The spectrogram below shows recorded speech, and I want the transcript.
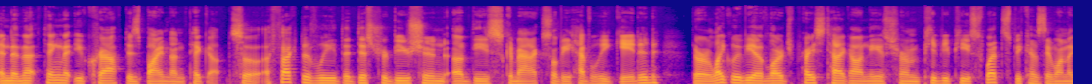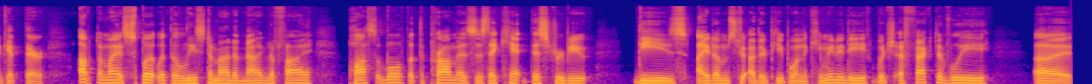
and then that thing that you craft is bind on pickup. So effectively, the distribution of these schematics will be heavily gated. There will likely be a large price tag on these from PvP sweats because they want to get their optimized split with the least amount of magnify possible, but the problem is is they can't distribute these items to other people in the community, which effectively uh,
